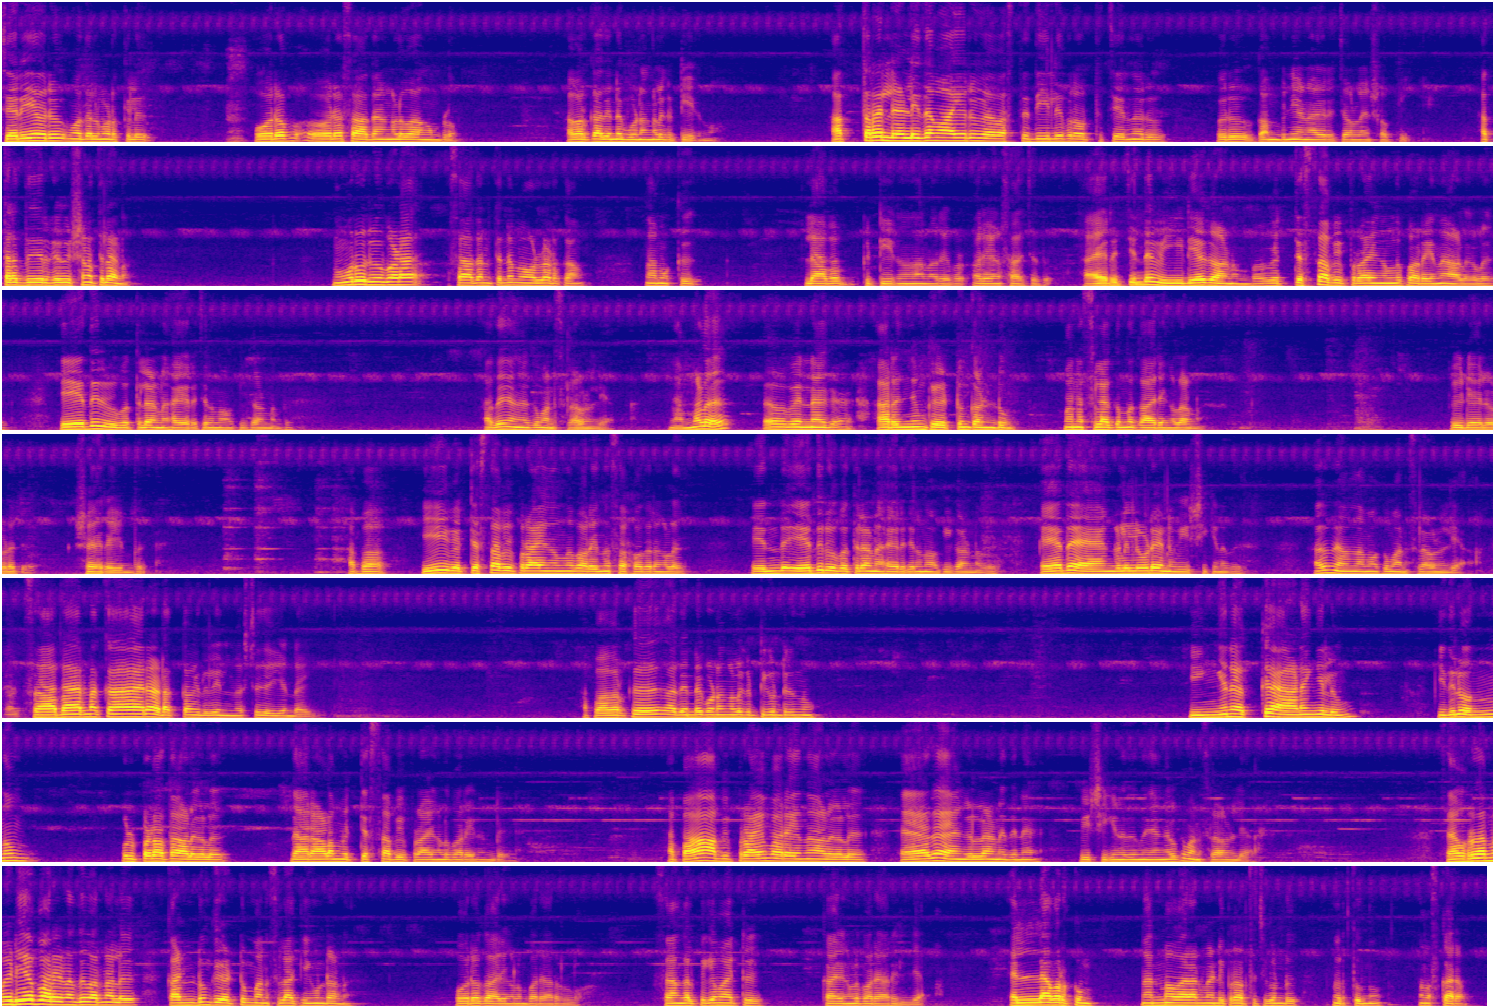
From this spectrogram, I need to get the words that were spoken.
ചെറിയൊരു മുതൽ മുടക്കിൽ ഓരോ ഓരോ സാധനങ്ങൾ വാങ്ങുമ്പോഴും അവർക്ക് അതിന്റെ ഗുണങ്ങൾ കിട്ടിയിരുന്നു. അത്ര ലളിതമായൊരു വ്യവസ്ഥിതിയിൽ പ്രവർത്തിച്ചിരുന്ന ഒരു ഒരു കമ്പനിയാണ് ഐറിച്ച് ഓൺലൈൻ ഷോപ്പിംഗ് അത്ര ദീർഘവീക്ഷണത്തിലാണ്. നൂറ് രൂപയുടെ സാധനത്തിന്റെ മുകളിലടക്കം നമുക്ക് ലാഭം കിട്ടിയിരുന്നതാണ് അറിയ അറിയാൻ സാധിച്ചത്. ഐറിച്ചിന്റെ വീഡിയോ കാണുമ്പോൾ വ്യത്യസ്ത അഭിപ്രായങ്ങൾ പറയുന്ന ആളുകൾ ഏത് രൂപത്തിലാണ് ഹൈറിച്ചിനെ നോക്കി കാണുന്നത്? അത് ഞങ്ങൾക്ക് മനസ്സിലാവുന്നില്ല നമ്മൾ പിന്നെ അറിഞ്ഞും കേട്ടും കണ്ടും മനസ്സിലാക്കുന്ന കാര്യങ്ങളാണ് വീഡിയോയിലൂടെ ഷെയർ ചെയ്യുന്നത്. അപ്പോൾ ഈ വ്യത്യസ്ത അഭിപ്രായങ്ങൾ എന്ന് പറയുന്ന സഹോദരങ്ങൾ എന്ത് ഏത് രൂപത്തിലാണ് ഹൈറജനെ നോക്കിക്കാണുന്നത് ഏത് ആംഗിളിലൂടെയാണ് വീക്ഷിക്കുന്നത്? അത് നമുക്ക് മനസ്സിലാവണില്ല. സാധാരണക്കാരടക്കം ഇതിൽ ഇൻവെസ്റ്റ് ചെയ്യണ്ടായി. അപ്പോൾ അവർക്ക് അതിന്റെ ഗുണങ്ങൾ കിട്ടിക്കൊണ്ടിരുന്നു. ഇങ്ങനെയൊക്കെ ആണെങ്കിലും ഇതിലൊന്നും ഉൾപ്പെടാത്ത ആളുകൾ ധാരാളം വ്യത്യസ്ത അഭിപ്രായങ്ങൾ പറയുന്നുണ്ട്. അപ്പോൾ ആ അഭിപ്രായം പറയുന്ന ആളുകൾ ഏത് ആംഗിളിലാണ് ഇതിനെ വീക്ഷിക്കുന്നതെന്ന് ഞങ്ങൾക്ക് മനസ്സിലാവുന്നില്ല. സൗഹൃദ മീഡിയ പറയണത് പറഞ്ഞാൽ കണ്ടും കേട്ടും മനസ്സിലാക്കിയും കൊണ്ടാണ് ഓരോ കാര്യങ്ങളും പറയാറുള്ളൂ. സാങ്കല്പികമായിട്ട് കാര്യങ്ങൾ പറയാറില്ല. എല്ലാവർക്കും നന്മ വരാൻ വേണ്ടി പ്രാർത്ഥിച്ചുകൊണ്ട് നിർത്തുന്നു. നമസ്കാരം.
